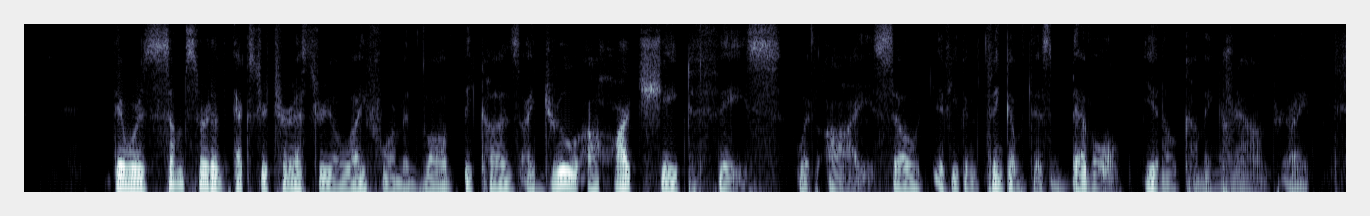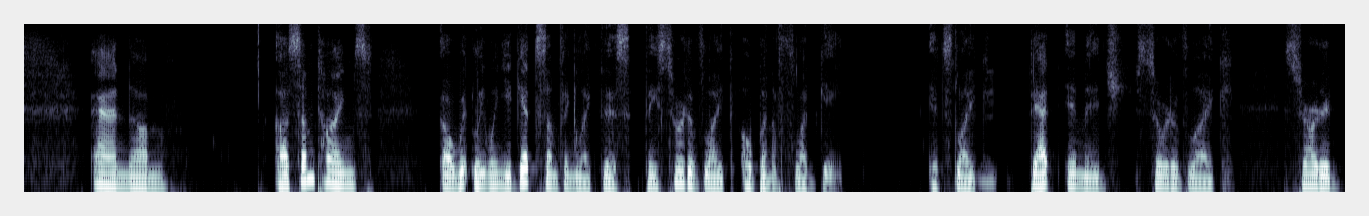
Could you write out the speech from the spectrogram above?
there was some sort of extraterrestrial life form involved because I drew a heart shaped face with eyes. So if you can think of this bevel, you know, coming around, right? And um, uh, sometimes, uh, Whitley, when you get something like this, they sort of like open a floodgate. It's like mm-hmm. that image sort of like started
